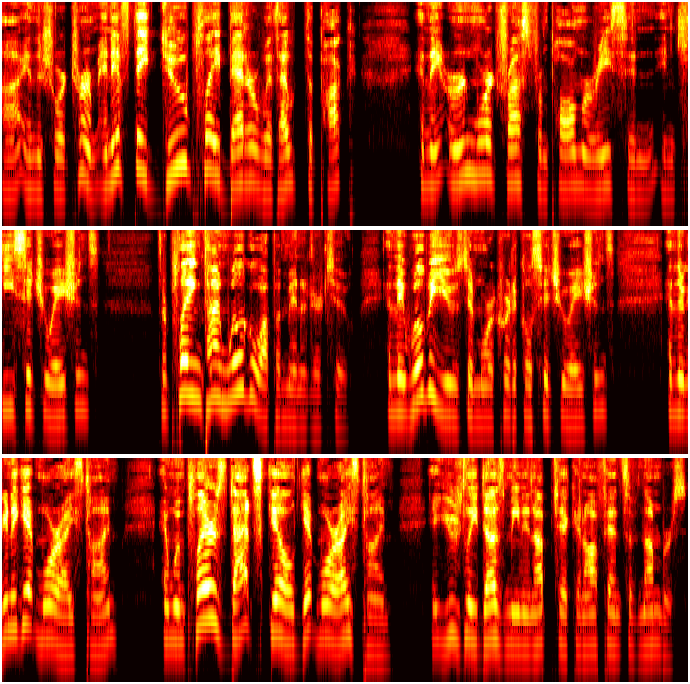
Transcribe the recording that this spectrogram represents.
uh, in the short term. And if they do play better without the puck and they earn more trust from Paul Maurice in, in key situations, their playing time will go up a minute or two. And they will be used in more critical situations. And they're going to get more ice time. And when players that skilled get more ice time, it usually does mean an uptick in offensive numbers.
